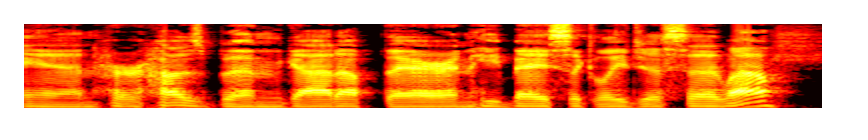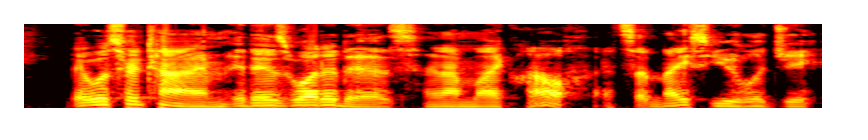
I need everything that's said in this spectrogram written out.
and her husband got up there, and he basically just said, "Well, it was her time. It is what it is." And I'm like, "Oh, that's a nice eulogy."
